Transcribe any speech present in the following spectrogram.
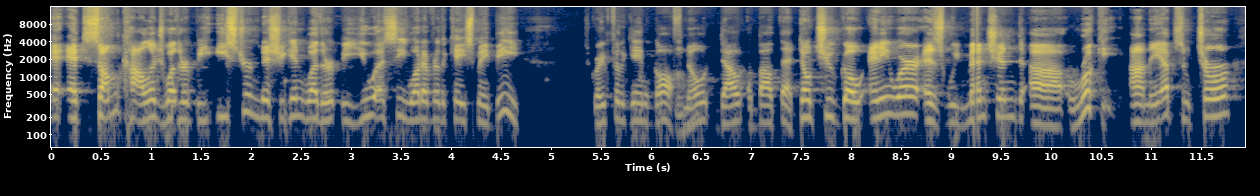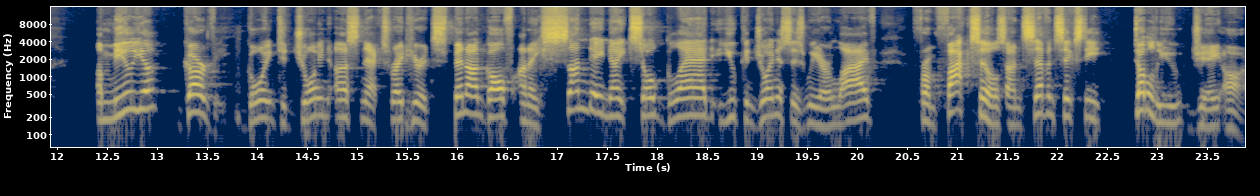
at some college, whether it be Eastern Michigan, whether it be USC, whatever the case may be. It's great for the game of golf, Mm-hmm. no doubt about that. Don't you go anywhere. As we mentioned, uh, rookie on the Epson Tour, Amelia Garvey going to join us next right here at Spin on Golf on a Sunday night. So glad you can join us as we are live from Fox Hills on 760 WJR.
